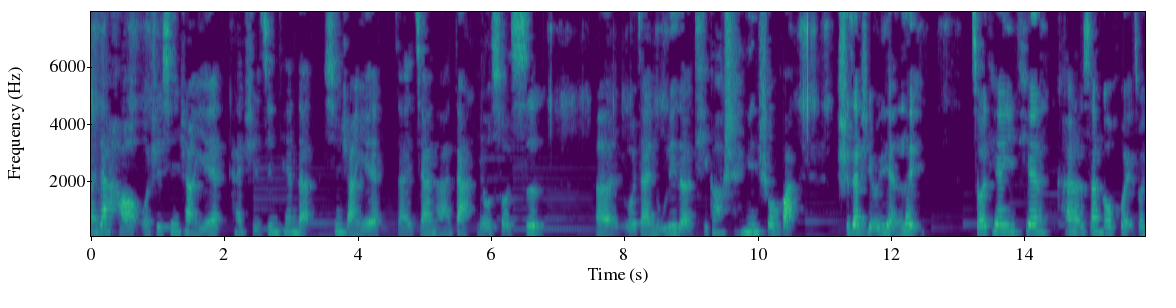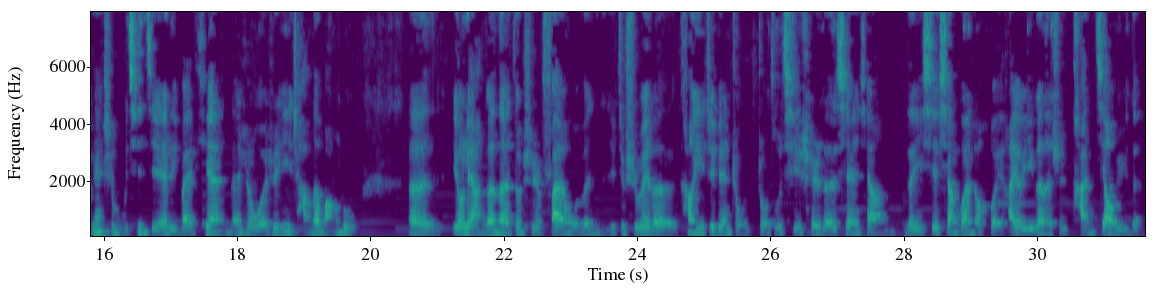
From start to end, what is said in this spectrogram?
大家好，我是新上爷，开始今天的新上爷在加拿大有所思。呃，我在努力的提高声音说话，实在是有一点累。昨天一天开了三个会，昨天是母亲节，礼拜天，但是我是异常的忙碌。呃，有两个呢，都是反我们，就是为了抗议这边种种族歧视的现象的一些相关的会，还有一个呢是谈教育的。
